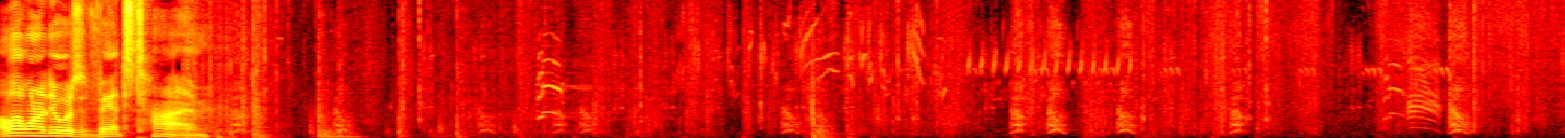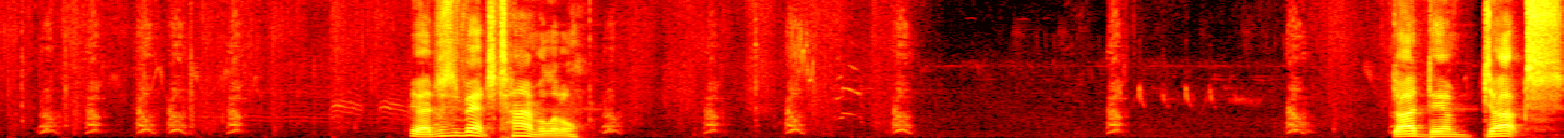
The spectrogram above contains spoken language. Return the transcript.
All I want to do is advance time. Yeah, just advance time a little. Goddamn ducks.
